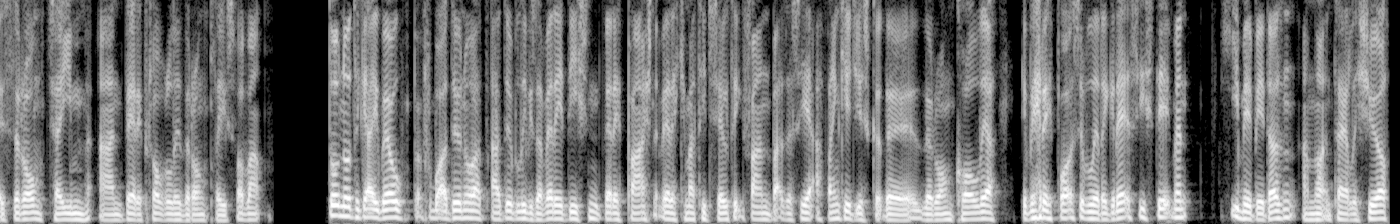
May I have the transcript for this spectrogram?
it's the wrong time and very probably the wrong place for that. Don't know the guy well, but from what I do know, I, I, do believe he's a very decent, very passionate, very committed Celtic fan. But as I say, I think he just got the, the wrong call there. He very possibly regrets his statement. He maybe doesn't. I'm not entirely sure.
